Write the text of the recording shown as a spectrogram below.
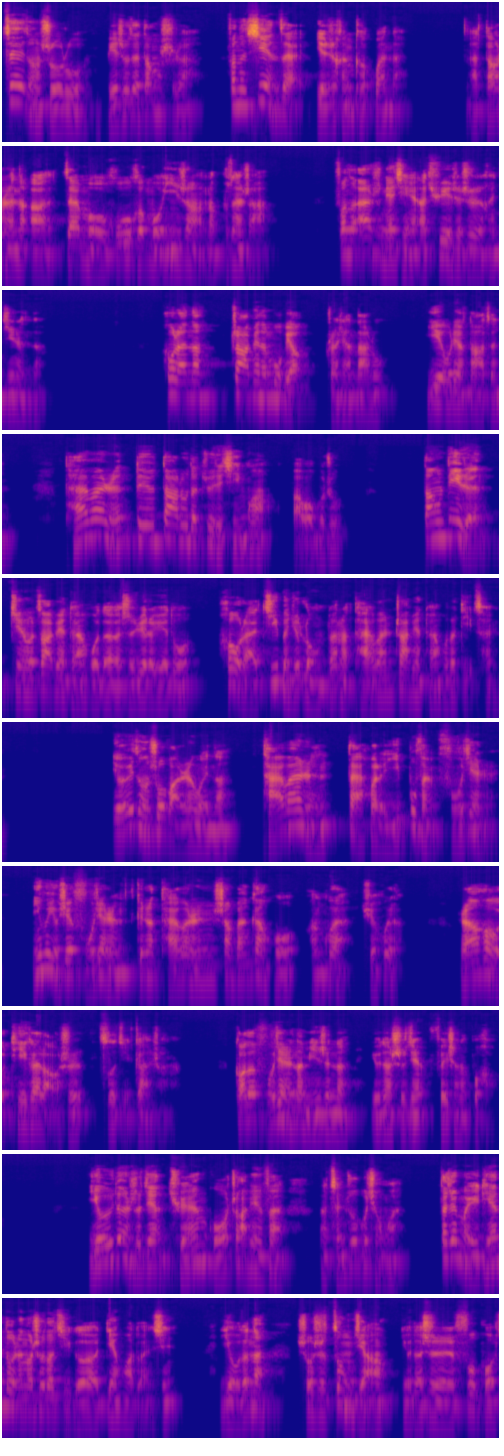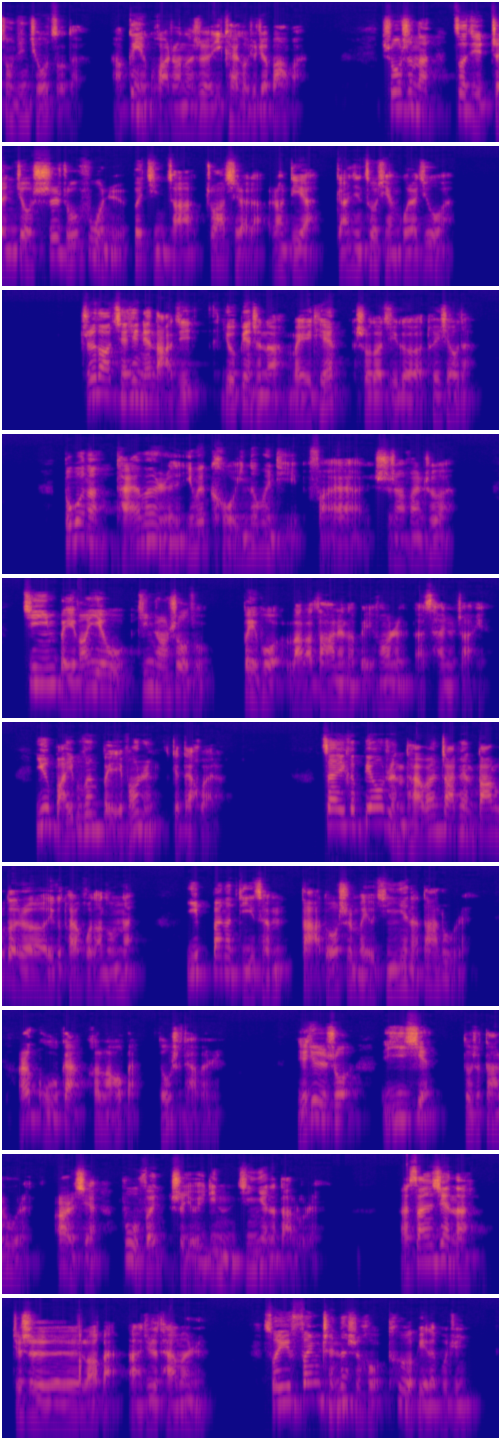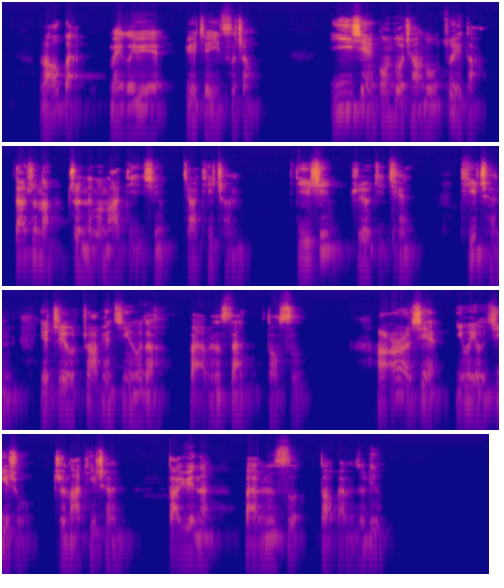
这种收入，别说在当时啊。放在现在也是很可观的啊，当然了啊，在某乎和某音上那不算啥，放在二十年前啊，确实是很惊人的。后来呢，诈骗的目标转向大陆，业务量大增，台湾人对于大陆的具体情况把握不住，当地人进入诈骗团伙的是越来越多，后来基本就垄断了台湾诈骗团伙的底层。有一种说法认为呢，台湾人带坏了一部分福建人。因为有些福建人跟着台湾人上班干活，很快学会了，然后踢开老师自己干上了，搞得福建人的名声呢有段时间非常的不好。有一段时间全国诈骗犯啊层出不穷啊，大家每天都能够收到几个电话短信，有的呢说是中奖，有的是富婆重金求子的啊，更有夸张的是一开口就叫爸爸，说是呢自己拯救失足妇女被警察抓起来了，让爹啊赶紧凑钱过来救啊。直到前些年打击，又变成了每天收到几个推销的。不过呢，台湾人因为口音的问题，反而时常翻车啊。经营北方业务经常受阻，被迫拉了大量的北方人来参与诈骗，又把一部分北方人给带坏了。在一个标准台湾诈骗大陆的一个团伙当中呢，一般的底层大多是没有经验的大陆人，而骨干和老板都是台湾人，也就是说一线。都是大陆人，二线部分是有一定经验的大陆人，而三线呢，就是老板啊，就是台湾人，所以分成的时候特别的不均。老板每个月月结一次账，一线工作强度最大，但是呢，只能够拿底薪加提成，底薪只有几千，提成也只有诈骗金额的百分之三到四，而二线因为有技术，只拿提成，大约呢百分之四到百分之六。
